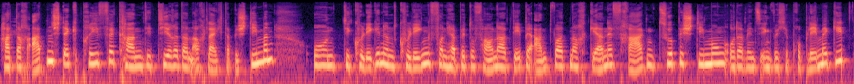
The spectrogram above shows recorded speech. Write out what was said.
hat auch Artensteckbriefe, kann die Tiere dann auch leichter bestimmen und die Kolleginnen und Kollegen von Herpetofauna.at beantworten auch gerne Fragen zur Bestimmung oder wenn es irgendwelche Probleme gibt.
